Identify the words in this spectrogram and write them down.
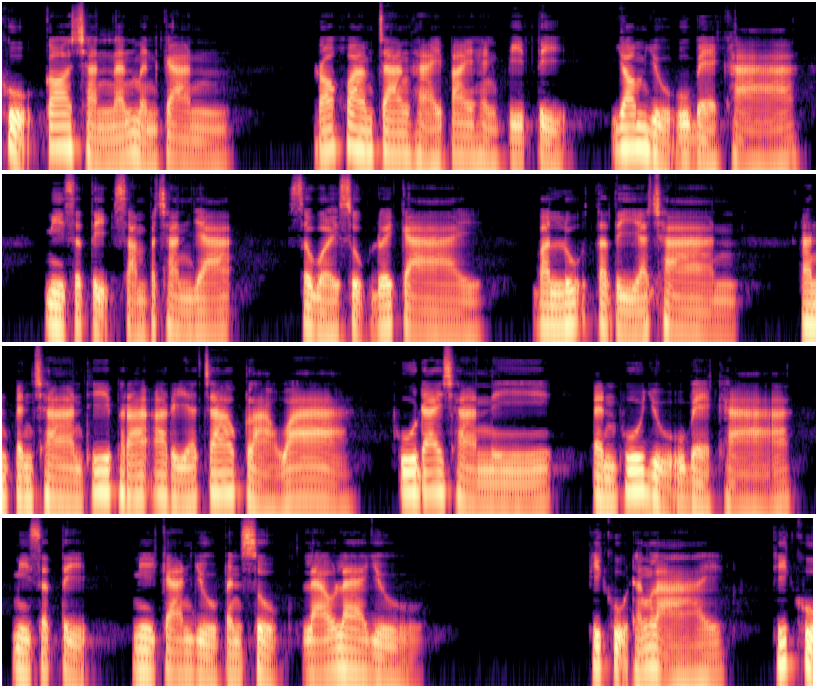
ขุก็ฉันนั้นเหมือนกัน เพราะความจางหายไปแห่งปีติ ย่อมอยู่อุเบกขา มีสติสัมปชัญญะ เสวยสุขด้วยกาย บรรลุตติยฌาน อันเป็นฌานที่พระอริยเจ้ากล่าวว่า ผู้ได้ฌานนี้เป็นผู้อยู่อุเบกขา มีสติ มีการอยู่เป็นสุขแล้วแลอยู่ พิขุทั้งหลาย พิขุ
